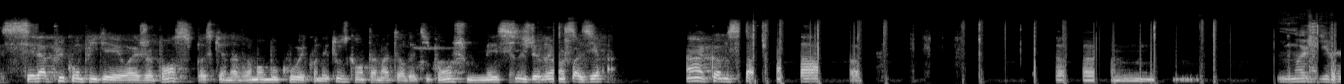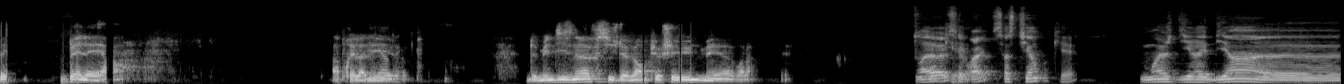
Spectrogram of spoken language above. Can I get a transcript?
C'est la plus compliquée, ouais, je pense, parce qu'il y en a vraiment beaucoup et qu'on est tous grands amateurs de tiponche. Mais si je devais en choisir un comme ça, euh, moi je dirais Bel Air. Après l'année 2019, si je devais en piocher une, mais euh, voilà. Ouais, c'est vrai, ça se tient. Moi, je dirais bien euh,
